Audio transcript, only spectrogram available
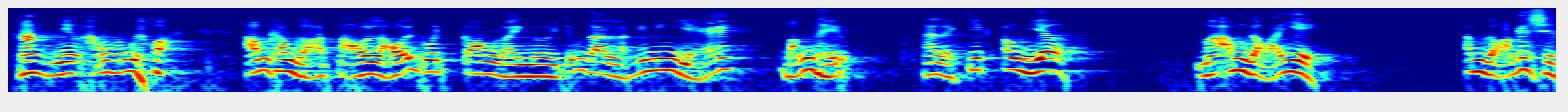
Ha, nhưng ông không gọi ông không gọi tội lỗi của con loài người chúng ta là cái miếng vẽ bẩn thỉu hay là chiếc âu dơ. Mà ông gọi gì? Ông gọi cái sự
